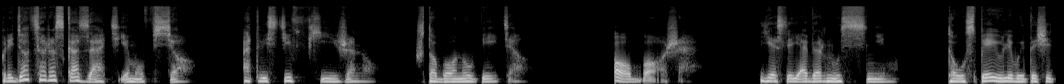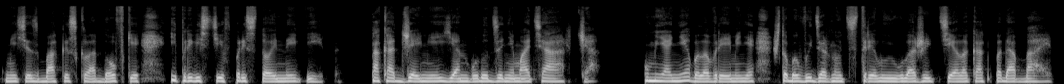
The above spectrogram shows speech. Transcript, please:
Придется рассказать ему все, отвезти в хижину, чтобы он увидел. О боже, если я вернусь с ним, то успею ли вытащить миссис Бак из кладовки и привести в пристойный вид, пока Джейми и Йен будут занимать Арча. У меня не было времени, чтобы выдернуть стрелу и уложить тело, как подобает.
